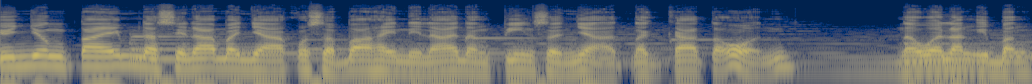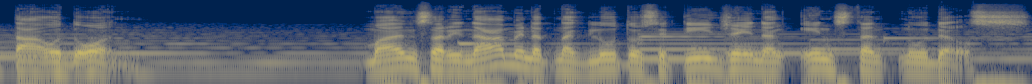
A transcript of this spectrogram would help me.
Yun yung time na sinama niya ako sa bahay nila ng pinsan niya at nagkataon na walang ibang tao doon. Mansa rin namin at nagluto si TJ ng instant noodles.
